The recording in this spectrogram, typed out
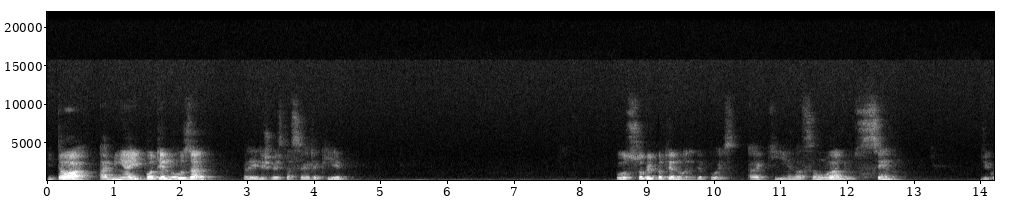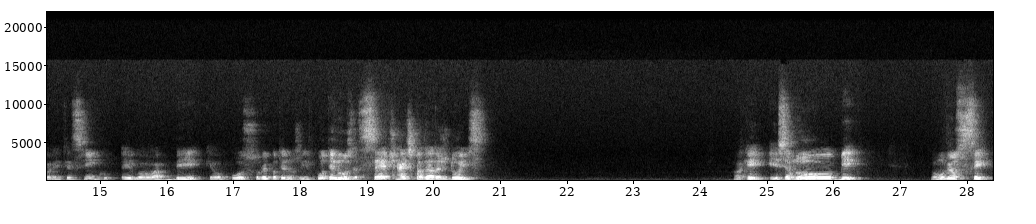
Então, ó, a minha hipotenusa, peraí, deixa eu ver se está certo aqui. Posto sobre hipotenusa. Depois, aqui em relação ao ângulo, seno de 45 é igual a B, que é o oposto sobre a hipotenusa. Hipotenusa, 7 raiz quadrada de 2. Ok? Esse é no B. Vamos ver o C.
